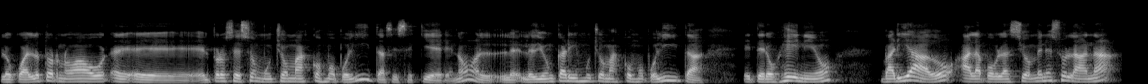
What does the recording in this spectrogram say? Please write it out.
lo cual lo tornó ahora, eh, eh, el proceso mucho más cosmopolita, si se quiere, ¿no? Le, dio un cariz mucho más cosmopolita heterogéneo, variado a la población venezolana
